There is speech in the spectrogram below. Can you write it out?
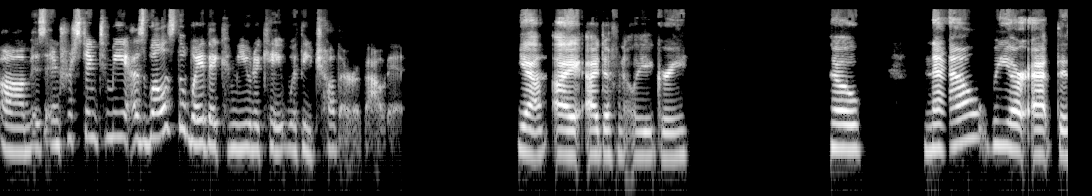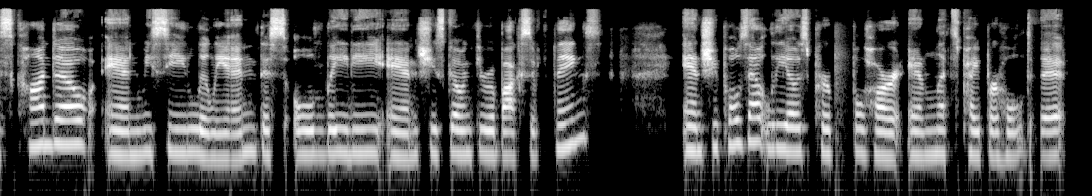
um, is interesting to me as well as the way they communicate with each other about it yeah i i definitely agree so now we are at this condo and we see Lillian, this old lady, and she's going through a box of things. And she pulls out Leo's purple heart and lets Piper hold it.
